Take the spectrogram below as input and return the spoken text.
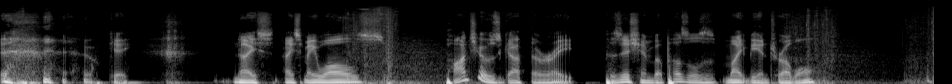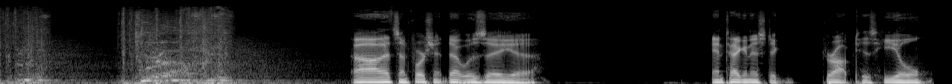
okay. Nice, nice Mei walls. Poncho's got the right position, but Puzzles might be in trouble. Ah, that's unfortunate. That was a uh, antagonistic dropped his heal.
